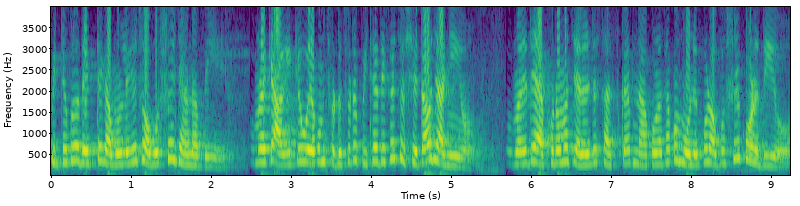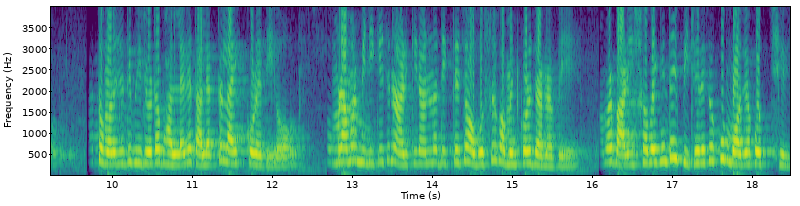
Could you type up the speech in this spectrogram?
পিঠেগুলো দেখতে কেমন লেগেছে অবশ্যই জানাবে। তোমরা কি আগে কেউ এরকম ছোট ছোট পিঠে দেখেছ সেটাও জানিও। তোমরা যদি এখন আমার চ্যানেলটা সাবস্ক্রাইব না করে থাকো, মনে করে অবশ্যই করে দিও। তোমাদের যদি ভিডিওটা ভালো লাগে তাহলে একটা লাইক করে দিও। তোমরা আমার মিনি কিচেন আর কি রান্না দেখতে চাও অবশ্যই কমেন্ট করে জানাবে। আমার বাড়ির সবাই কিন্তু এই পিঠে দেখে খুব মজা করছিল।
